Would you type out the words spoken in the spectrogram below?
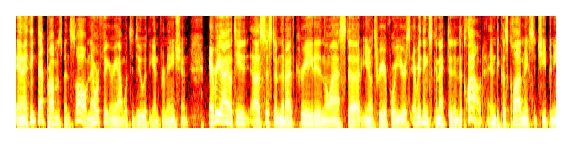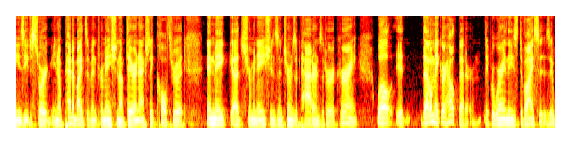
and I think that problem's been solved. Now we're figuring out what to do with the information. Every IoT uh, system that I've created in the last, uh, you know, three or four years, everything's connected into cloud. And because cloud makes it cheap and easy to store, you know, petabytes of information up there and actually call through it and make uh, determinations in terms of patterns that are occurring. Well, it that'll make our health better if we're wearing these devices. If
